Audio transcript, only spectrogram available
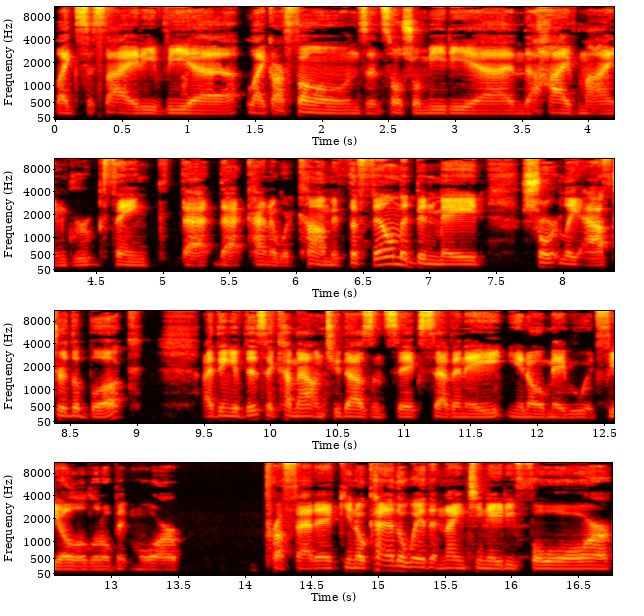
like society via like our phones and social media and the hive mind group think that that kind of would come. If the film had been made shortly after the book i think if this had come out in 2006 7 8 you know maybe would feel a little bit more prophetic, you know, kind of the way that 1984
